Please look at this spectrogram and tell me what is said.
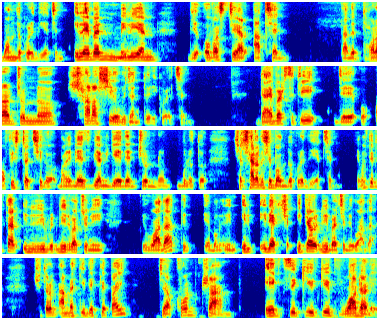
বন্ধ করে দিয়েছেন। 11 মিলিয়ন যে ওভারস্টেয়ার আছেন তাদের ধরার জন্য সারাশি অভিযান তৈরি করেছেন। ডাইভার্সিটি যে অফিসটা ছিল মানে লেসবিয়ান গেদের জন্য মূলত সেটা সারা দেশে বন্ধ করে দিয়েছেন। এবং তিনি তার নির নির্বাচনী ওয়াদা এবং এটাও নির্বাচনী ওয়াদা। সুতরাং আমরা কি দেখতে পাই? যখন ট্রাম্প এক্সিকিউটিভ ওয়ার্ডারে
